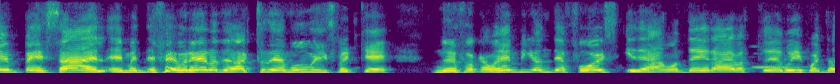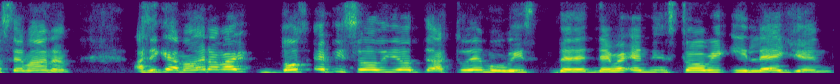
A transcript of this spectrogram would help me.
empezar el mes de febrero de Back to the Movies, porque nos enfocamos en Beyond the Force y dejamos de grabar Back to the Movies por dos semanas. Así que vamos a grabar dos episodios de Back to the Movies, de Never Ending Story y Legend,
